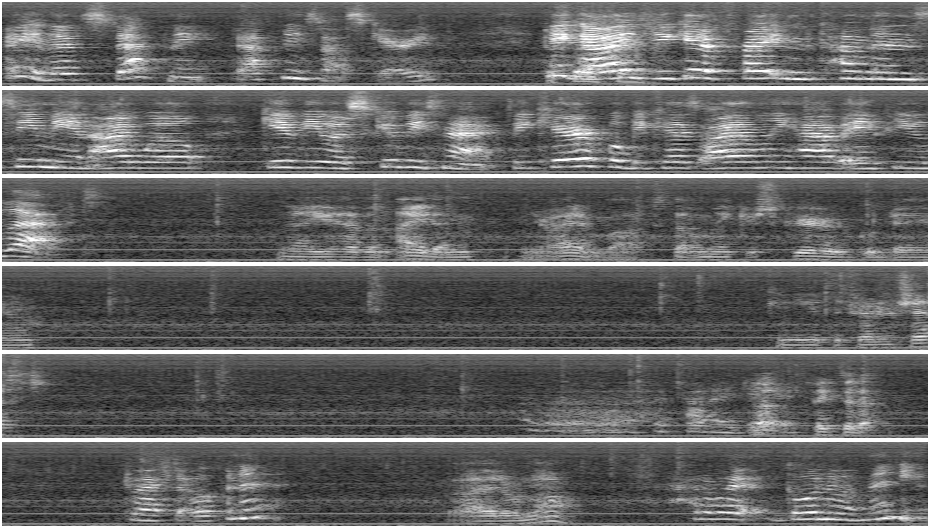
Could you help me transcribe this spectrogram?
Hey, that's Daphne. Daphne's not scary. Hey guys, you get frightened, come and see me and I will give you a Scooby snack. Be careful because I only have a few left. Now you have an item in your item box that will make your spirit go down. Can you get the treasure chest? Uh, I thought I did. Oh, picked it up. Do I have to open it? I don't know. How do I go into a menu?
